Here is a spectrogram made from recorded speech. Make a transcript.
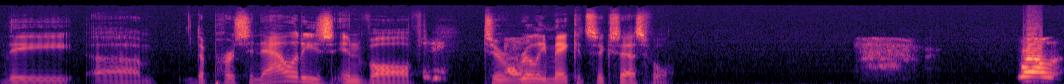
the um, the personalities involved to really make it successful? Well,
